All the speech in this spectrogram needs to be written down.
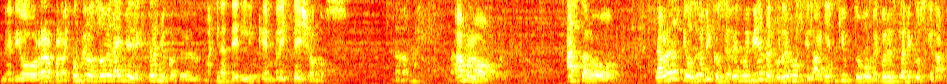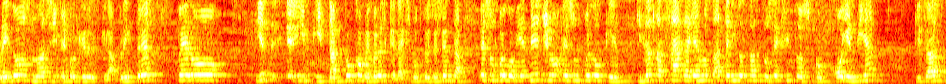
Medio raro, pero ahí está. Un crossover ahí medio extraño, ecuatoriano. Imagínate Link en PlayStation 2. Nada más. Vámonos. Astaro. La verdad es que los gráficos se ven muy bien. Recordemos que la GameCube tuvo mejores gráficos que la Play 2, no así mejor que la Play 3, pero y este y, y tampoco mejores que la Xbox 360. Es un juego bien hecho, es un juego que quizás la saga ya no ha tenido tantos éxitos como hoy en día. Quizás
